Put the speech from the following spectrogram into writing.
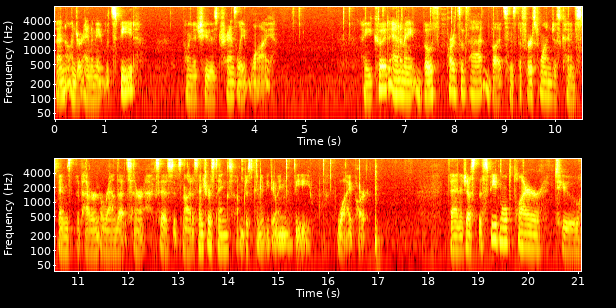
Then under Animate with Speed, I'm going to choose Translate Y. Now you could animate both parts of that, but since the first one just kind of spins the pattern around that center axis, it's not as interesting, so I'm just going to be doing the Y part. Then adjust the speed multiplier to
